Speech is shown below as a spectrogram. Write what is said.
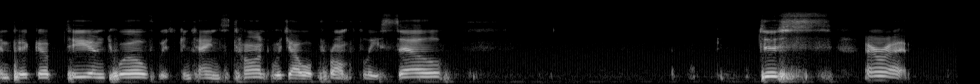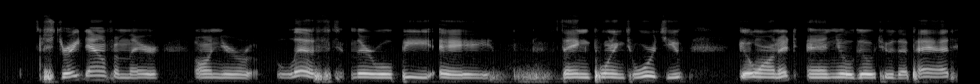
and pick up TM12, which contains taunt, which I will promptly sell. This, alright. Straight down from there, on your left, there will be a thing pointing towards you. Go on it, and you'll go to the pad.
